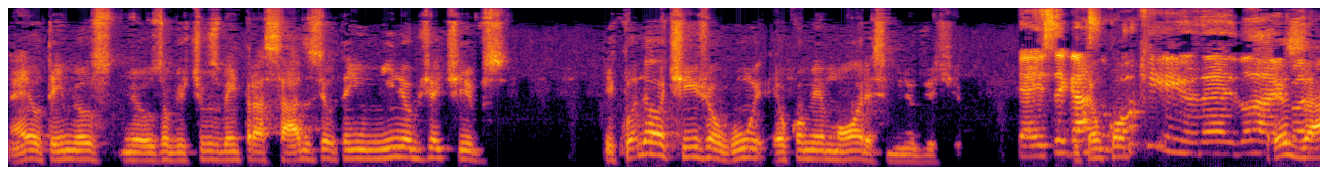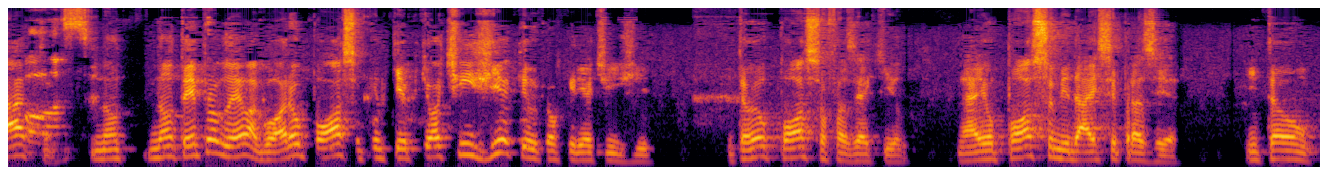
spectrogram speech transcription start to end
né? Eu tenho meus meus objetivos bem traçados e eu tenho mini objetivos. E quando eu atinjo algum, eu comemoro esse mini objetivo. E aí você gasta então, um pouquinho, né? Lá, Exato. Não, não tem problema, agora eu posso. Por quê? Porque eu atingi aquilo que eu queria atingir. Então eu posso fazer aquilo. Né? Eu posso me dar esse prazer. Então,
